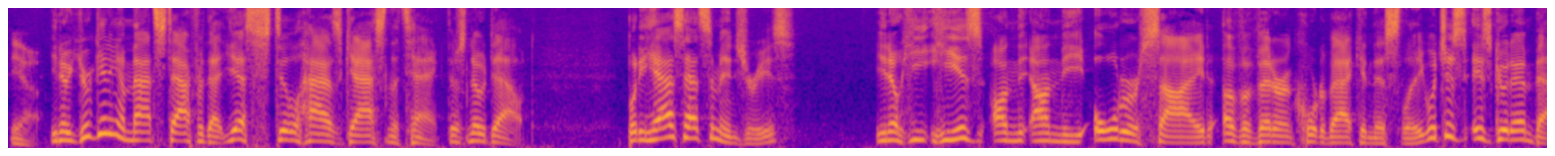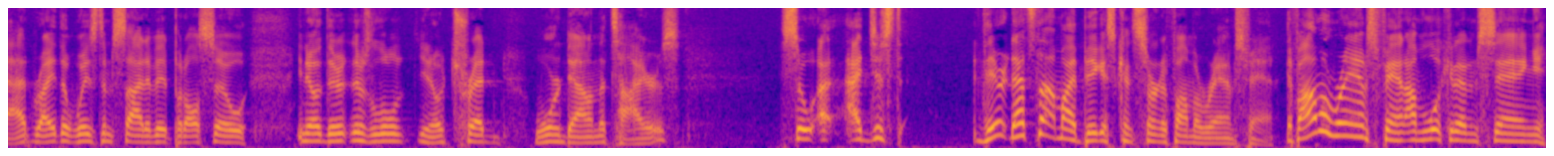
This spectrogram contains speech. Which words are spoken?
Yeah. You know, you're getting a Matt Stafford that yes still has gas in the tank. There's no doubt, but he has had some injuries. You know, he, he is on the on the older side of a veteran quarterback in this league, which is, is good and bad, right? The wisdom side of it, but also, you know, there, there's a little, you know, tread worn down on the tires. So I, I just there that's not my biggest concern if I'm a Rams fan. If I'm a Rams fan, I'm looking at him saying,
